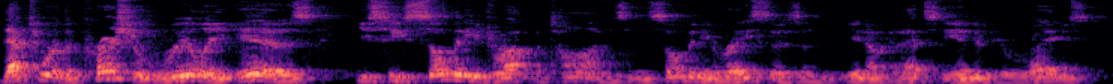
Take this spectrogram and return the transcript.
that's where the pressure really is. You see so many drop batons and so many races, and you know, and that's the end of your race.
